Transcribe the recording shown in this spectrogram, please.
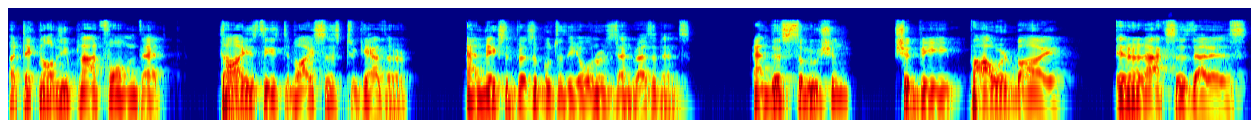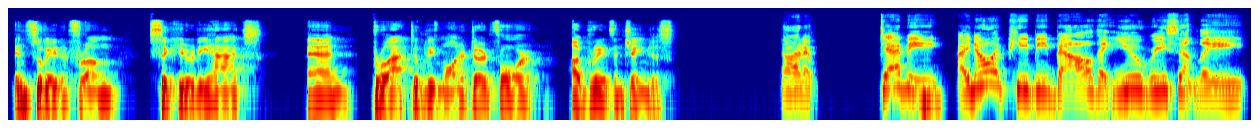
a technology platform that ties these devices together and makes it visible to the owners and residents. And this solution should be powered by internet access that is insulated from security hacks and proactively monitored for upgrades and changes. Got it. Debbie, I know at PB Bell that you recently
